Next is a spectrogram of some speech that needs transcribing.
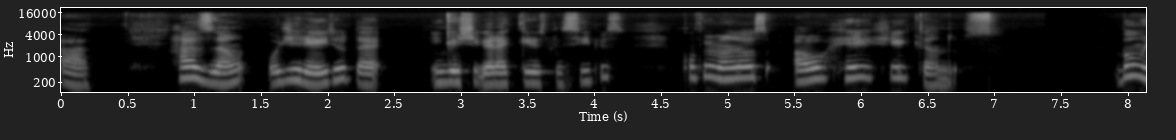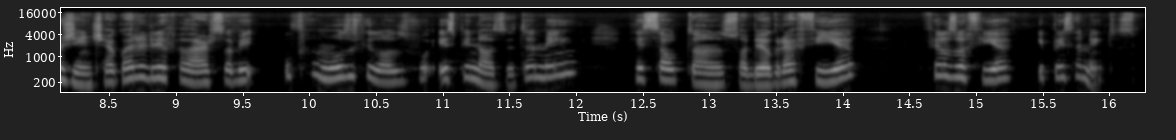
à razão o direito de investigar aqueles princípios, confirmando-os ou rejeitando-os. Bom, gente, agora eu irei falar sobre o famoso filósofo Spinoza, também ressaltando sua biografia, filosofia e pensamentos.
